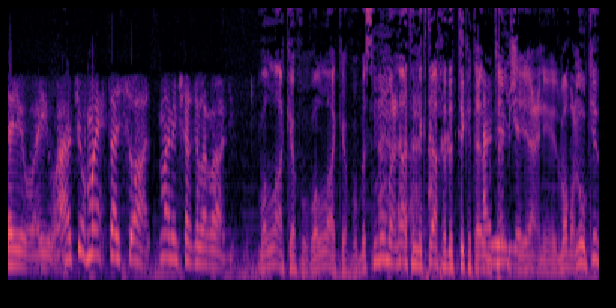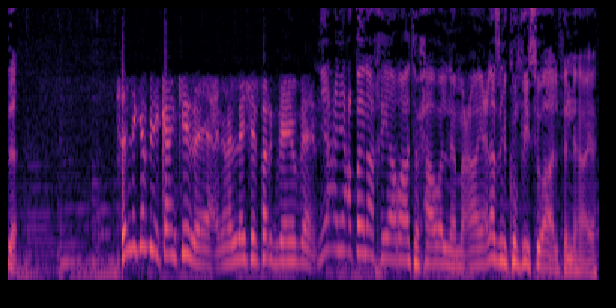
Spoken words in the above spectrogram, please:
أيوه أيوه. عاد شوف ما يحتاج سؤال. ماني مشغل الراديو. والله كفو والله كفو. بس مو معناته إنك تأخذ التكت أو تمشي يعني. الوضع مو كذا. اللي قبلي كان كذا يعني. ولا إيش الفرق بيني وبين؟ يعني اعطيناه خيارات وحاولنا معاه يعني لازم يكون في سؤال في النهاية.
